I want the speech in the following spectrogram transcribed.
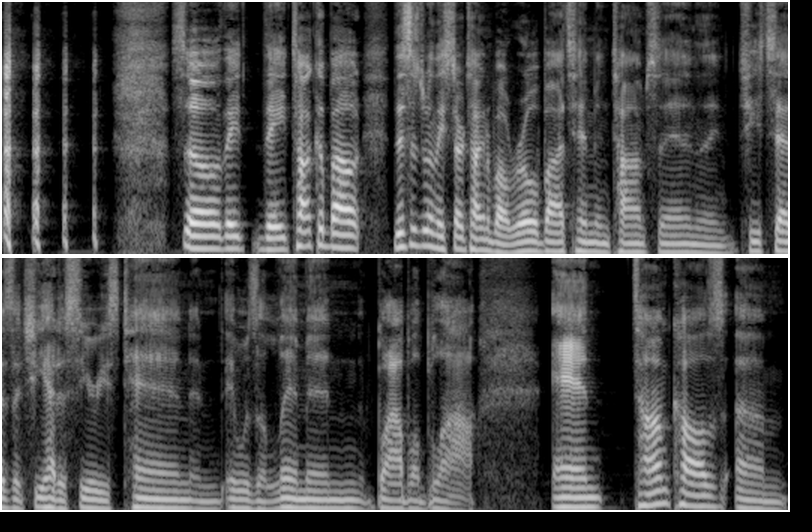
so they they talk about this is when they start talking about robots, him and Thompson, and she says that she had a Series 10 and it was a lemon, blah blah blah. And Tom calls um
